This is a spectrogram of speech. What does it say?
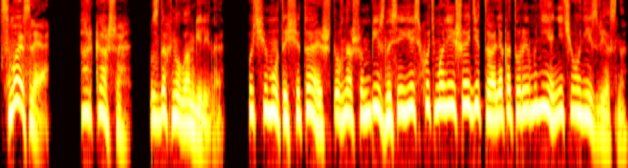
«В смысле?» «Аркаша», — вздохнула Ангелина. «Почему ты считаешь, что в нашем бизнесе есть хоть малейшая деталь, о которой мне ничего не известно?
